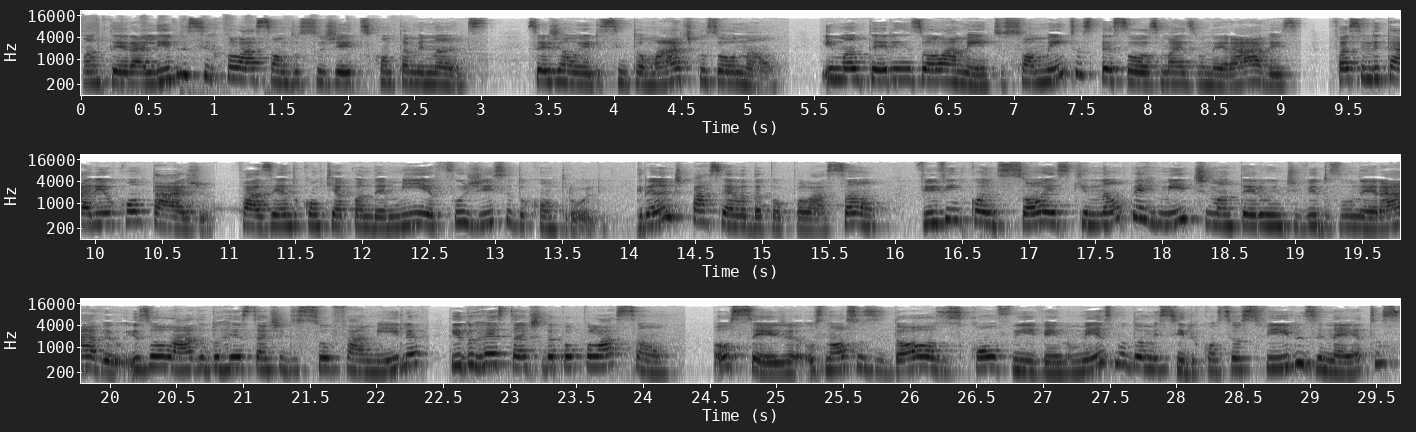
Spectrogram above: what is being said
Manter a livre circulação dos sujeitos contaminantes, sejam eles sintomáticos ou não, e manter em isolamento somente as pessoas mais vulneráveis facilitaria o contágio, fazendo com que a pandemia fugisse do controle. Grande parcela da população vive em condições que não permite manter o indivíduo vulnerável isolado do restante de sua família e do restante da população. Ou seja, os nossos idosos convivem no mesmo domicílio com seus filhos e netos,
